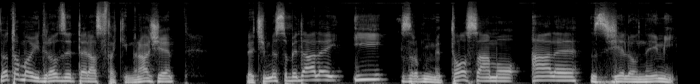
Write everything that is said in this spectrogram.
No to moi drodzy, teraz w takim razie lecimy sobie dalej i zrobimy to samo, ale z zielonymi.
